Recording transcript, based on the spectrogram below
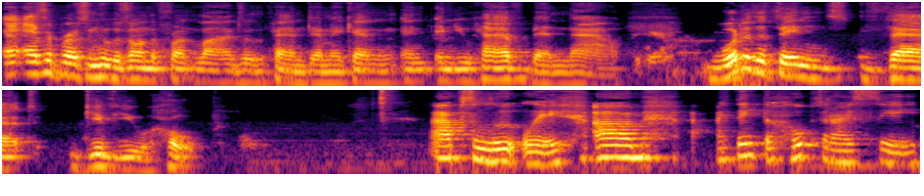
as a person who was on the front lines of the pandemic, and, and, and you have been now, what are the things that give you hope? Absolutely. Um, I think the hope that I see,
